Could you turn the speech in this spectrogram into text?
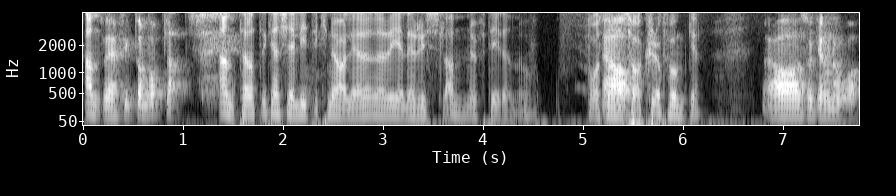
An... Så jag fick dem på plats. Antar att det kanske är lite knöligare när det gäller Ryssland nu för tiden och få sådana ja. saker att funka. Ja, så kan det nog vara.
